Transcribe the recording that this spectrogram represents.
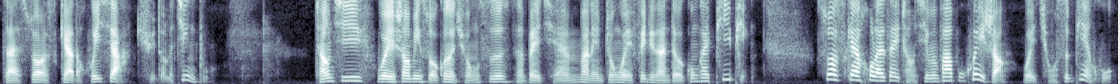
在索尔斯克亚的麾下取得了进步。长期为伤病所困的琼斯曾被前曼联中卫费迪南德公开批评。索尔斯克亚后来在一场新闻发布会上为琼斯辩护，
